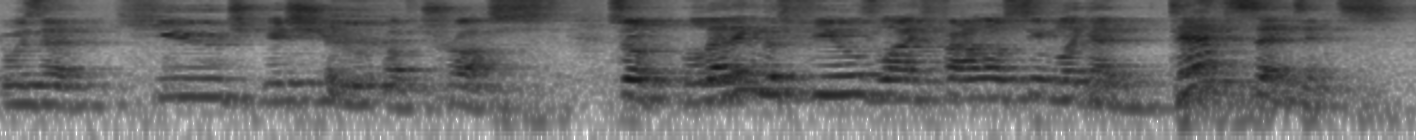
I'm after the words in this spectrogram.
It was a huge issue of trust. So letting the fields lie fallow seemed like a death sentence.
